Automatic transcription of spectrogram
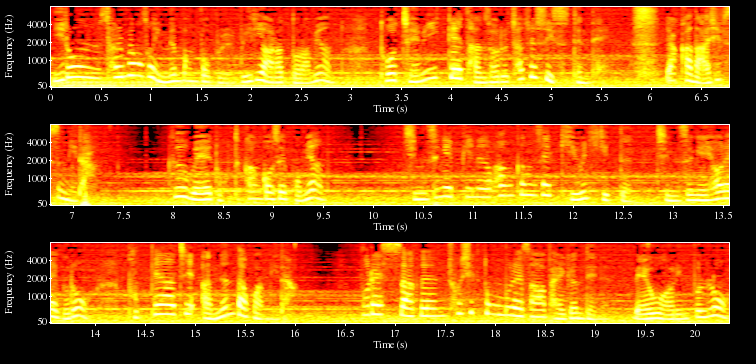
이런 설명서 읽는 방법을 미리 알았더라면 더 재미있게 단서를 찾을 수 있을 텐데 약간 아쉽습니다. 그 외에 독특한 것을 보면 짐승의 피는 황금색 기운이 깃든 짐승의 혈액으로 부패하지 않는다고 합니다. 뿔의 싹은 초식 동물에서 발견되는 매우 어린 뿔로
